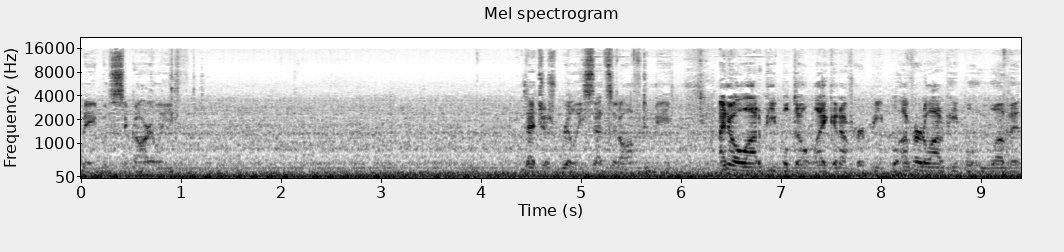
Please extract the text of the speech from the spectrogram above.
made with cigar leaf. That just really sets it off to me. I know a lot of people don't like it. I've heard people, I've heard a lot of people who love it.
